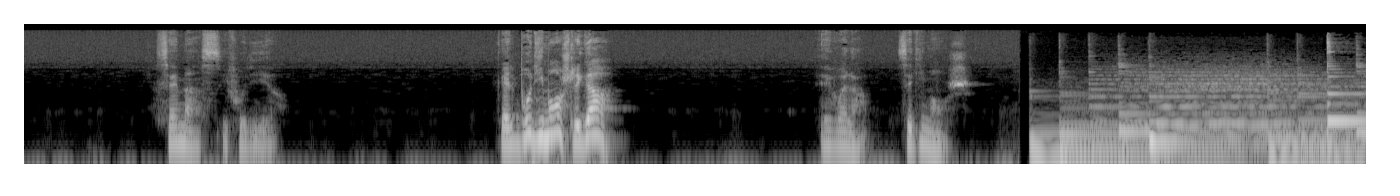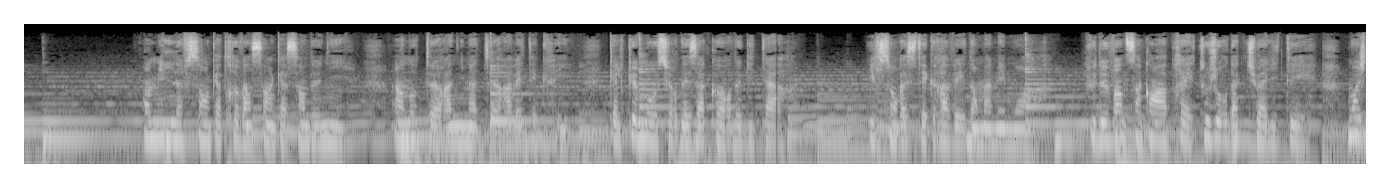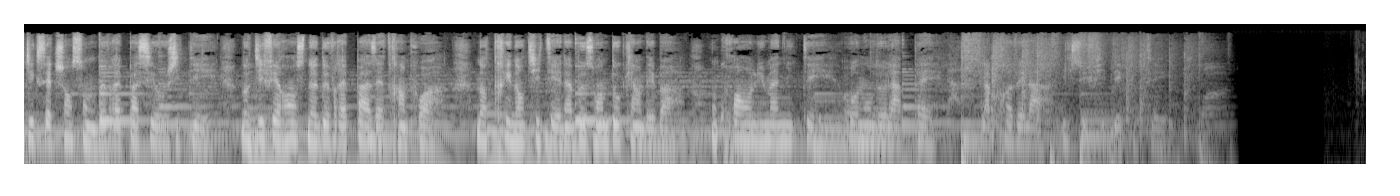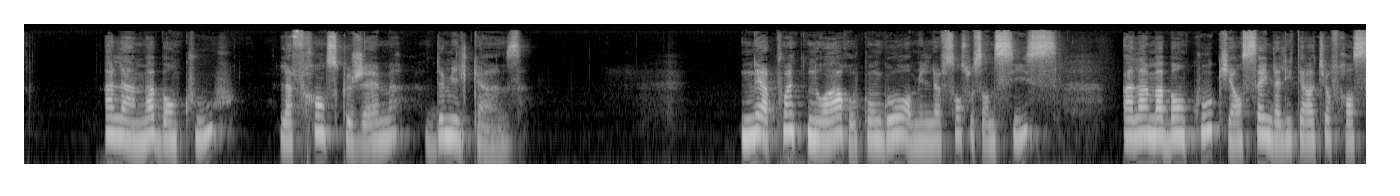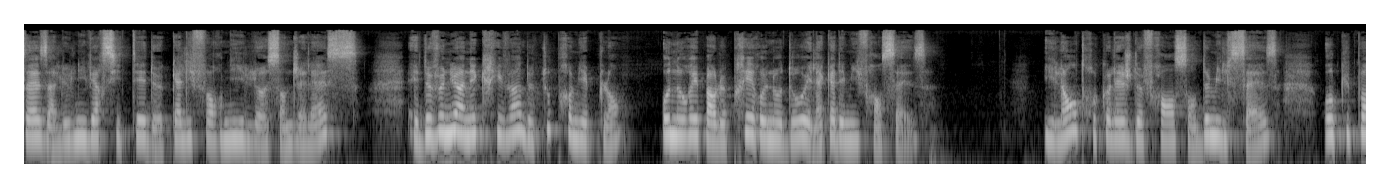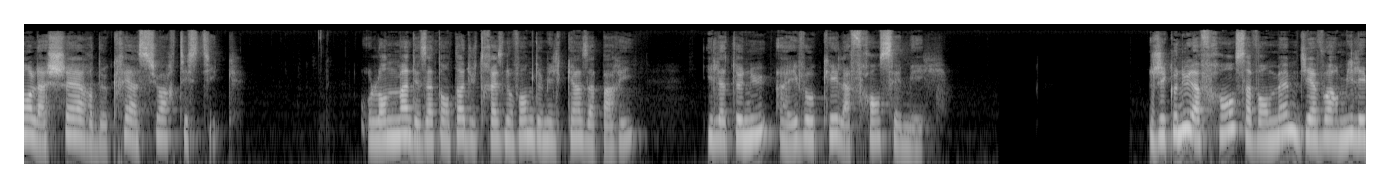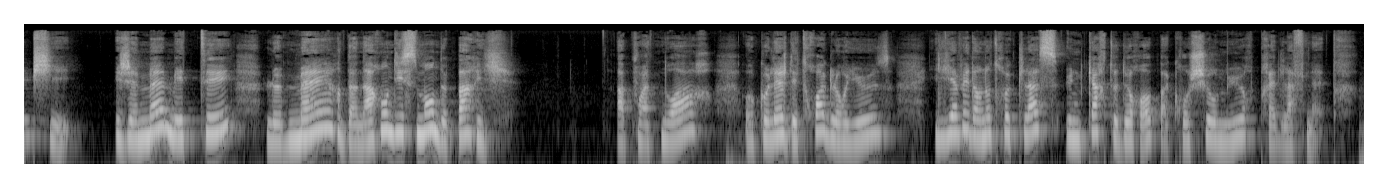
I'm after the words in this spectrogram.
C'est mince, il faut dire. Quel beau dimanche, les gars et voilà, c'est dimanche. En 1985 à Saint-Denis, un auteur-animateur avait écrit quelques mots sur des accords de guitare. Ils sont restés gravés dans ma mémoire. Plus de 25 ans après, toujours d'actualité. Moi je dis que cette chanson devrait passer au JT. Nos différences ne devraient pas être un poids. Notre identité n'a besoin d'aucun débat. On croit en l'humanité au nom de la paix, la preuve est là, il suffit d'écouter. Alain Mabancou, La France que j'aime, 2015. Né à Pointe-Noire, au Congo, en 1966, Alain Mabancou, qui enseigne la littérature française à l'Université de Californie Los Angeles, est devenu un écrivain de tout premier plan, honoré par le prix Renaudot et l'Académie française. Il entre au Collège de France en 2016, occupant la chaire de création artistique. Au lendemain des attentats du 13 novembre 2015 à Paris, il a tenu à évoquer la France aimée. J'ai connu la France avant même d'y avoir mis les pieds, j'ai même été le maire d'un arrondissement de Paris. À Pointe-Noire, au collège des Trois Glorieuses, il y avait dans notre classe une carte d'Europe accrochée au mur près de la fenêtre.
